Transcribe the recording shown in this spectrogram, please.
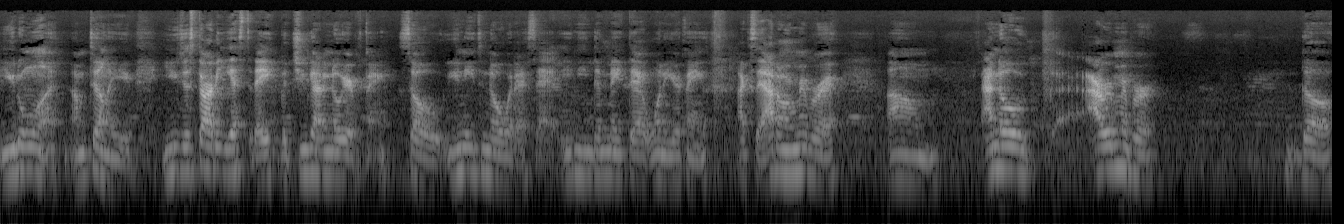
You the one. I'm telling you. You just started yesterday, but you gotta know everything. So you need to know where that's at. You need to make that one of your things. Like I said, I don't remember um I know, I remember the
